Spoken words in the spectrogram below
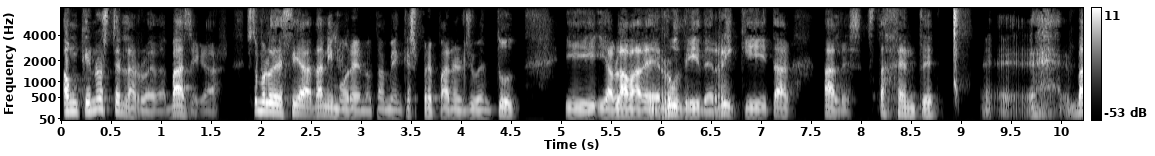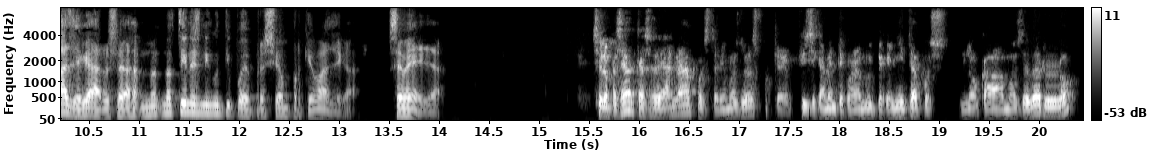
aunque no esté en la rueda, va a llegar. Esto me lo decía Dani Moreno también, que es prepa en el Juventud, y, hablaba de Rudy, de Ricky y tal. Alex, esta gente eh, eh, va a llegar, o sea, no, no tienes ningún tipo de presión porque va a llegar. Se ve ya. Si lo pasa en el caso de Ana, pues teníamos dudas porque físicamente, como era muy pequeñita, pues no acabamos de verlo.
